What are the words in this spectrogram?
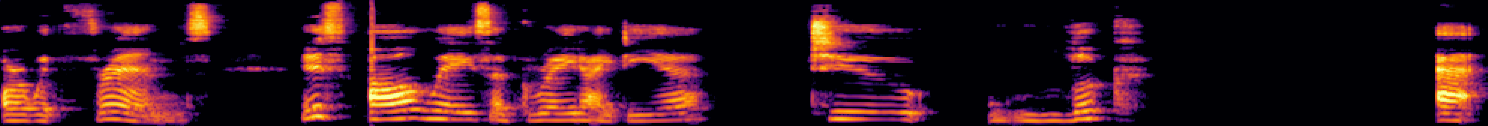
or with friends. It is always a great idea to look at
